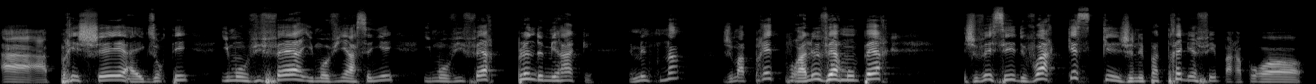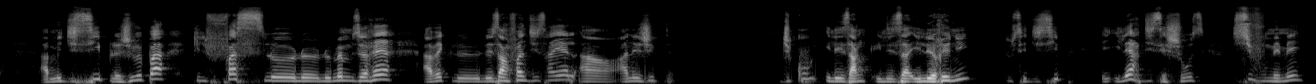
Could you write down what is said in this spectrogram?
à, à prêcher, à exhorter. Ils m'ont vu faire, ils m'ont vu enseigner, ils m'ont vu faire plein de miracles. Et maintenant, je m'apprête pour aller vers mon Père. Je vais essayer de voir qu'est-ce que je n'ai pas très bien fait par rapport à, mes disciples. Je veux pas qu'ils fassent le, même erreur avec le, les enfants d'Israël en, en Égypte. Du coup, il les, a, il les a, il les réunit, tous ses disciples, et il leur dit ces choses. Si vous m'aimez,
